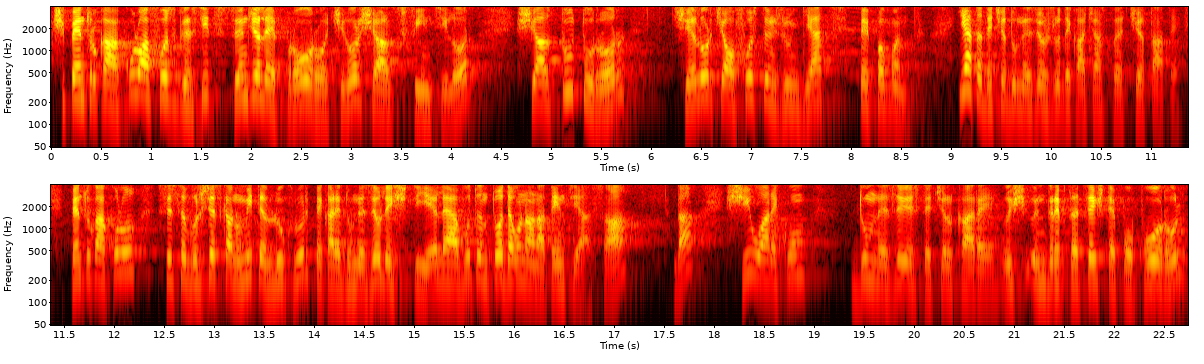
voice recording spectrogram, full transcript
și pentru că acolo a fost găsit sângele prorocilor și al sfinților și al tuturor celor ce au fost înjunghiați pe pământ. Iată de ce Dumnezeu judecă această cetate. Pentru că acolo se săvârșesc anumite lucruri pe care Dumnezeu le știe, le-a avut întotdeauna în atenția sa da? Și oarecum Dumnezeu este cel care își îndreptățește poporul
